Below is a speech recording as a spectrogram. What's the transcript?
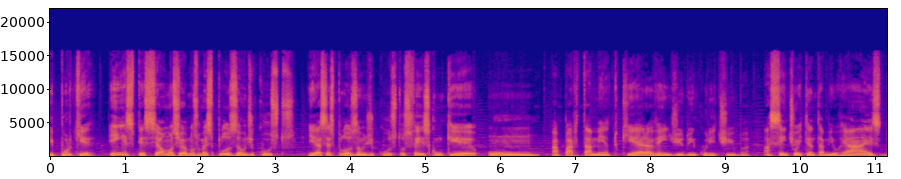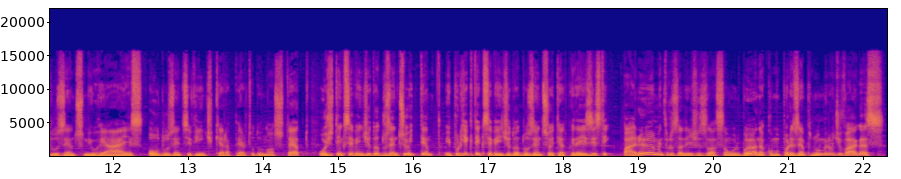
E por quê? Em especial, nós tivemos uma explosão de custos. E essa explosão de custos fez com que um apartamento que era vendido em Curitiba a 180 mil reais, 200 mil reais ou 220, que era perto do nosso teto, hoje tem que ser vendido a 280. E por que, que tem que ser vendido a 280? Porque daí existem parâmetros da legislação urbana, como por exemplo, número de vagas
